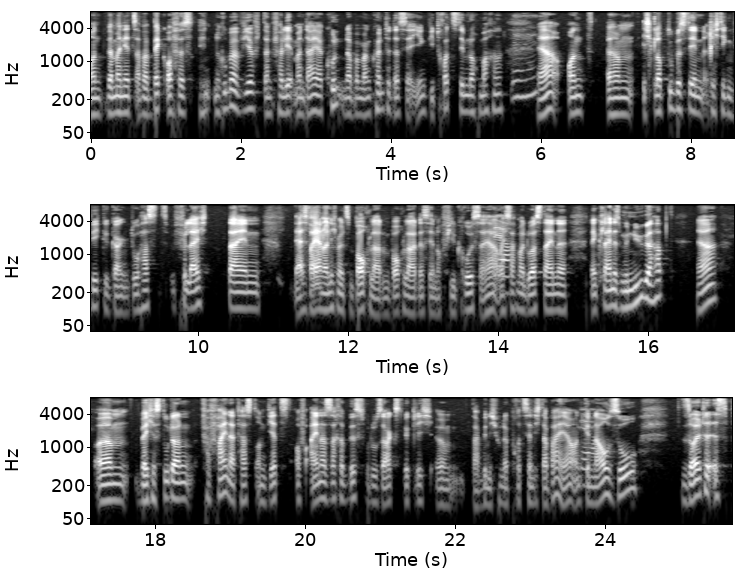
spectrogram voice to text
Und wenn man jetzt aber Backoffice hinten rüber wirft, dann verliert man da ja Kunden, aber man könnte das ja irgendwie trotzdem noch machen. Mhm. Ja, und ähm, ich glaube, du bist den richtigen Weg gegangen. Du hast vielleicht dein, ja, es war ja noch nicht mal ein Bauchladen. Ein Bauchladen ist ja noch viel größer, ja. Aber Ja. ich sag mal, du hast deine, dein kleines Menü gehabt, ja, ähm, welches du dann verfeinert hast und jetzt auf einer Sache bist, wo du sagst, wirklich, ähm, da bin ich hundertprozentig dabei, ja. Und Ja. genau so sollte es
